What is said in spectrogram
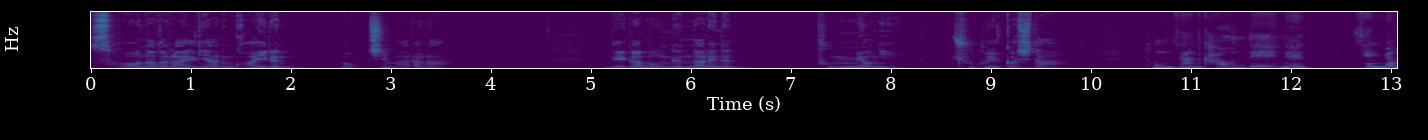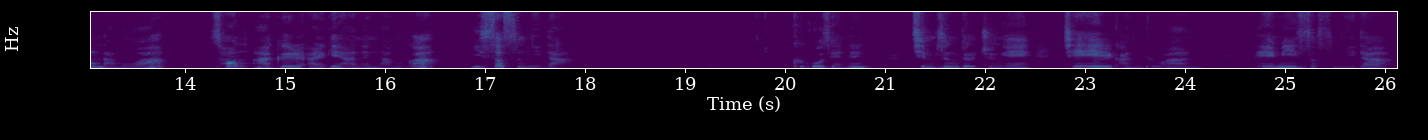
선악을 알게 하는 과일은 먹지 말아라. 내가 먹는 날에는 분명히 죽을 것이다. 동산 가운데에는 생명나무와 선악을 알게 하는 나무가 있었습니다. 그곳에는 짐승들 중에 제일 간교한 뱀이 있었습니다.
